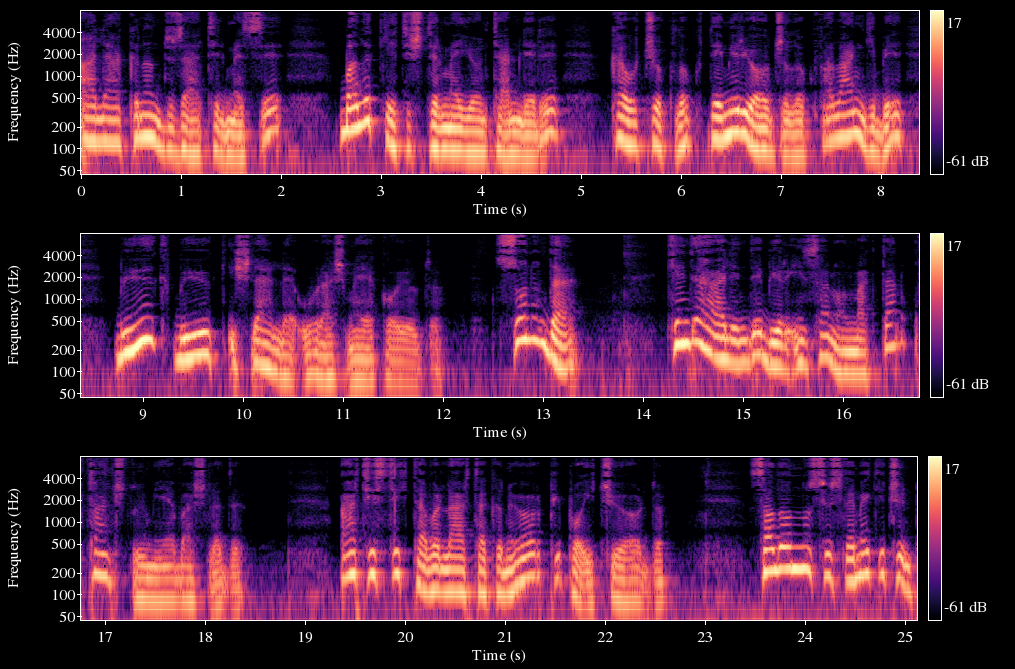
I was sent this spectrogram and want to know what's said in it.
ahlakının düzeltilmesi, balık yetiştirme yöntemleri, kauçukluk, demiryolculuk falan gibi büyük büyük işlerle uğraşmaya koyuldu. Sonunda kendi halinde bir insan olmaktan utanç duymaya başladı. Artistik tavırlar takınıyor, pipo içiyordu. Salonunu süslemek için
